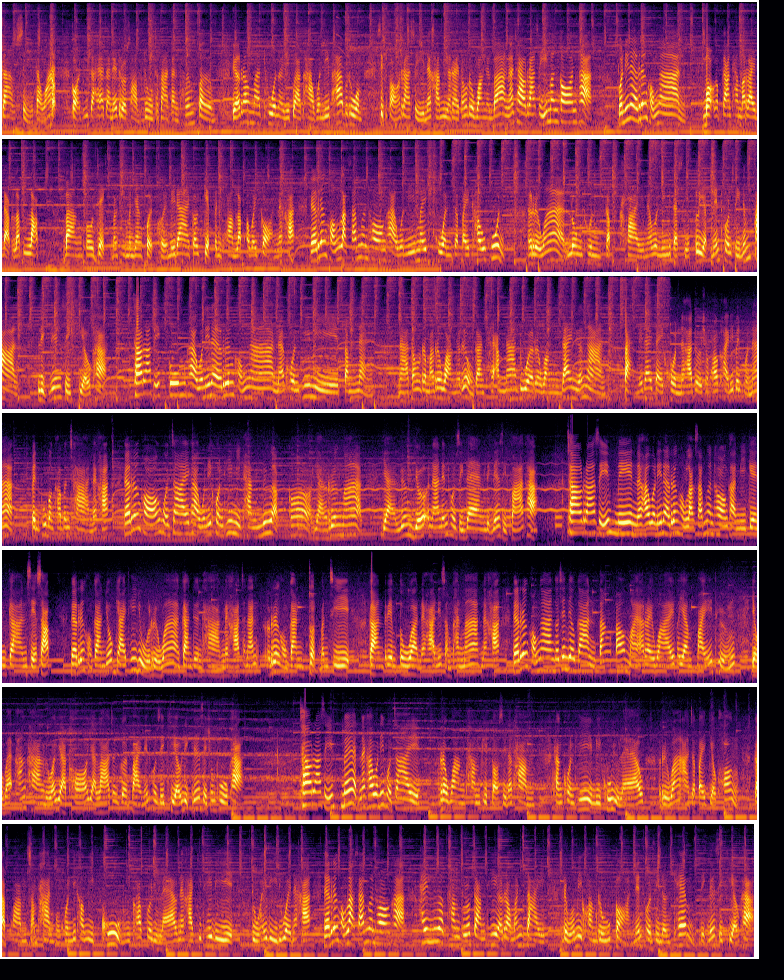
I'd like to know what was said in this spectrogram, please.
0494 แต่ว่า ก่อนที่จะให้อาจารย์ได้ตรวจสอบดวงชะตากันเพิ่มเติม เดี๋ยวเรามาทัวนหน่อยดีกว่าค่ะ วันนี้ภาพรวม 12 ราศีนะคะ มีอะไรต้องระวังกันบ้างนะชาวราศีมังกรค่ะ วันนี้ในเรื่องของงานเหมาะกับการทำอะไรแบบลับๆ บางโปรเจกต์บางทีมันยังเปิดเผยไม่ได้ ก็เก็บเป็นความลับเอาไว้ก่อนนะคะ ในเรื่องของหลักทรัพย์เงินทองค่ะ วันนี้ไม่ควรจะไปเข้าหุ้นหรือว่าลงทุนกับใครนะวันนี้มีแต่เสียเปรียบเน้นโทนสีน้ำตาล หลีกเลี่ยงสีเขียวค่ะชาวราศีกุมค่ะ วันนี้ในเรื่องของงานนะคนที่มีตำแหน่งนะต้องระมัดระวังในเรื่องของการใช้อำนาจด้วยระวังได้เนื้องาน แต่ไม่ได้ใจคนนะคะ โดยเฉพาะใครที่เป็นหัวหน้าเป็นผู้บังคับบัญชานะคะในเรื่องของหัวใจค่ะ วันนี้คนที่มีทางเลือกก็อย่าเรื่องมาก อย่าเรื่องเยอะนะเน้นโทนสีแดงหลีกเลี่ยงสีฟ้าค่ะ ชาวราศีมีนนะคะ วันนี้ในเรื่องของหลักทรัพย์เงินทองค่ะมีเกณฑ์การเสียทรัพย์ ในเรื่องของการโยกย้ายที่อยู่หรือว่าการเดินทางนะคะฉะนั้นเรื่องของการจดบัญชี การเตรียมตัวนะคะอันนี้สำคัญมากนะคะ ในเรื่องของงานก็เช่นเดียวกันตั้งเป้าหมายอะไรไว้ พยายามไปให้ถึง อย่าแวะข้างทาง หรือว่าอย่าท้ออย่าล้าจนเกินไปเน้นโทนสีเขียวหลีกเลี่ยงสีชมพูค่ะ ชาวราศีเมษนะคะ วันนี้หัวใจระวังทำผิดต่อศีลธรรม ทั้งคนที่มีคู่อยู่แล้ว หรือว่าอาจจะไปเกี่ยวข้องกับความสัมพันธ์ของคนที่เขามีคู่มีครอบครัวอยู่แล้วนะคะ คิดให้ดีดูให้ดีด้วยนะคะ ในเรื่องของหลักทรัพย์เงินทองค่ะ ให้เลือกทำธุรกรรมที่เรามั่นใจ หรือว่ามีความรู้ก่อน เน้นโทนสีเหลืองเข้มเด็กเลือกสีเขียวค่ะ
